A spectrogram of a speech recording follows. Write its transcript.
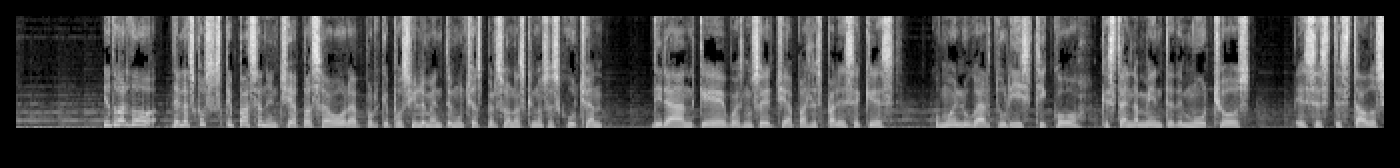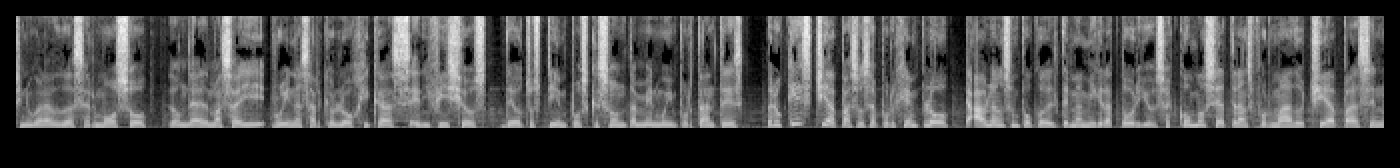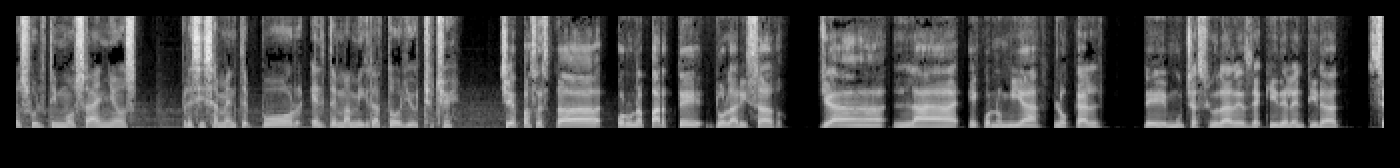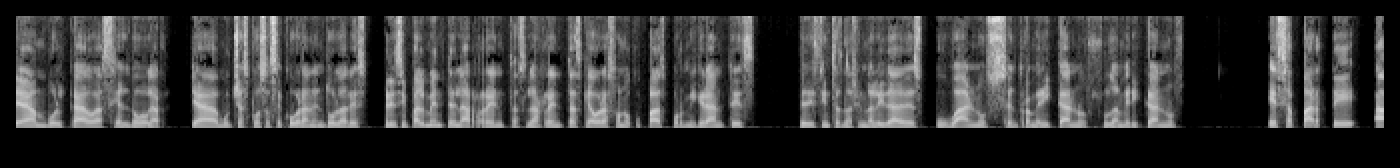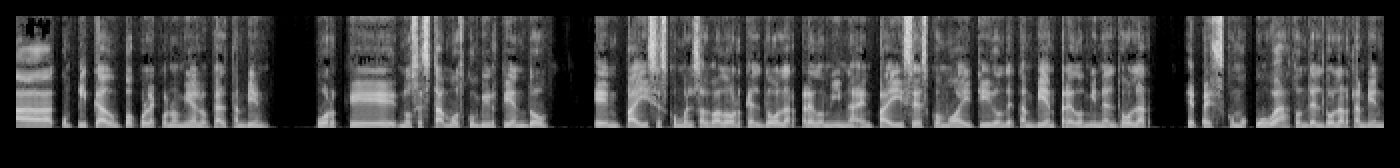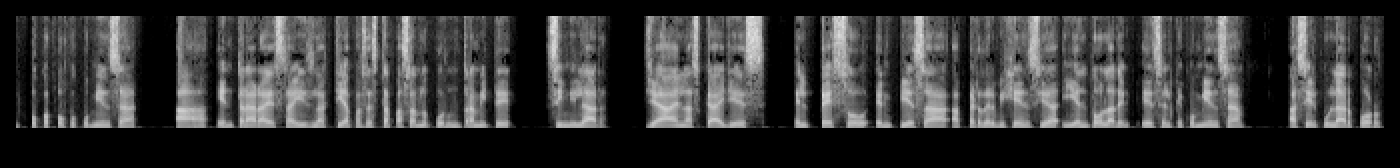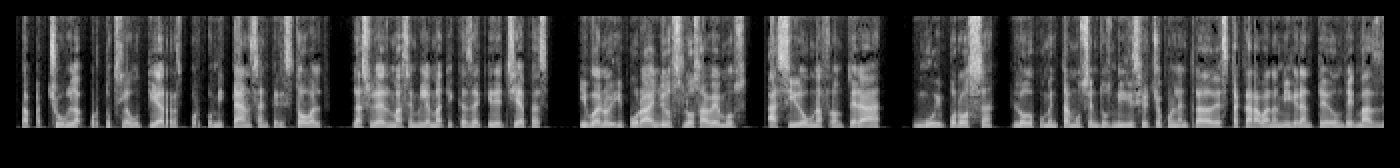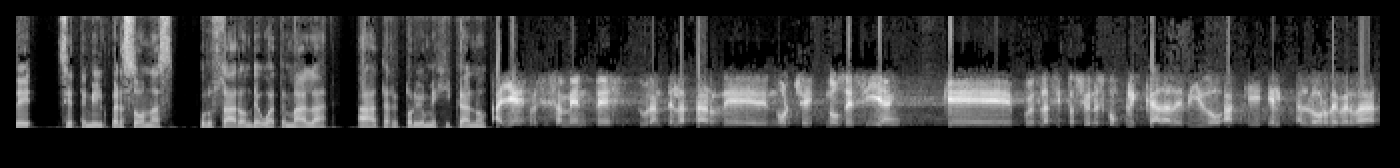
Eduardo, de las cosas que pasan en Chiapas ahora, porque posiblemente muchas personas que nos escuchan dirán que, pues no sé, Chiapas les parece que es como el lugar turístico que está en la mente de muchos, es este estado sin lugar a dudas hermoso, donde además hay ruinas arqueológicas, edificios de otros tiempos que son también muy importantes. Pero ¿qué es Chiapas? O sea, por ejemplo, háblanos un poco del tema migratorio, o sea, cómo se ha transformado Chiapas en los últimos años precisamente por el tema migratorio, Cheche. Chiapas está, por una parte, dolarizado. Ya la economía local de muchas ciudades de aquí de la entidad se han volcado hacia el dólar. Ya muchas cosas se cobran en dólares, principalmente las rentas, las rentas que ahora son ocupadas por migrantes de distintas nacionalidades, cubanos, centroamericanos, sudamericanos. Esa parte ha complicado un poco la economía local también, porque nos estamos convirtiendo en países como El Salvador, que el dólar predomina, en países como Haití, donde también predomina el dólar, en países como Cuba, donde el dólar también poco a poco comienza a entrar a esta isla. Chiapas está pasando por un trámite similar. Ya en las calles el peso empieza a perder vigencia y el dólar es el que comienza a circular por Tapachula, por Tuxtla Gutiérrez, por Comitán, San Cristóbal, las ciudades más emblemáticas de aquí de Chiapas. Y bueno, y por años lo sabemos, ha sido una frontera muy porosa. Lo documentamos en 2018 con la entrada de esta caravana migrante donde más de siete mil personas cruzaron de Guatemala a territorio mexicano. Ayer precisamente durante la tarde noche nos decían que pues la situación es complicada debido a que el calor de verdad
